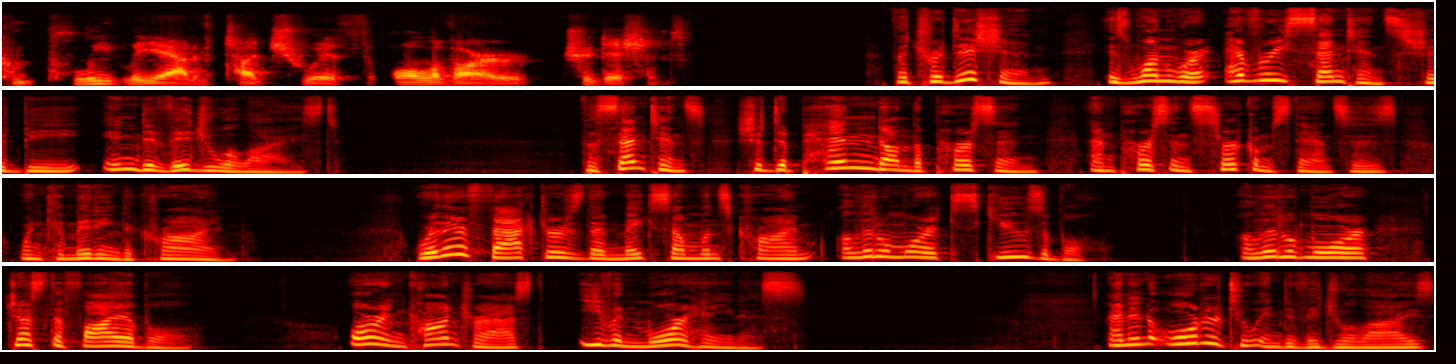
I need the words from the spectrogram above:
completely out of touch with all of our traditions. The tradition is one where every sentence should be individualized. The sentence should depend on the person and person's circumstances when committing the crime. Were there factors that make someone's crime a little more excusable, a little more justifiable, or in contrast, even more heinous? And in order to individualize,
